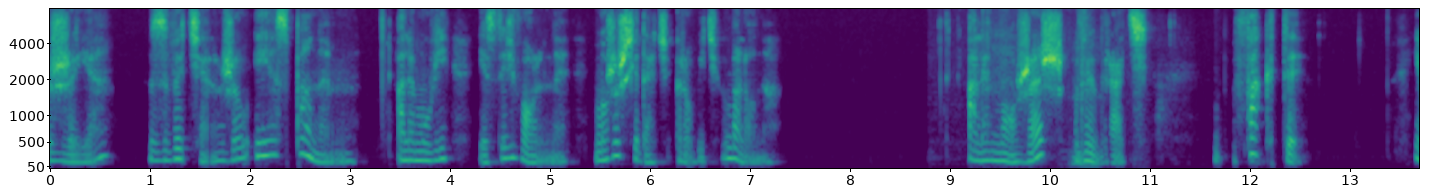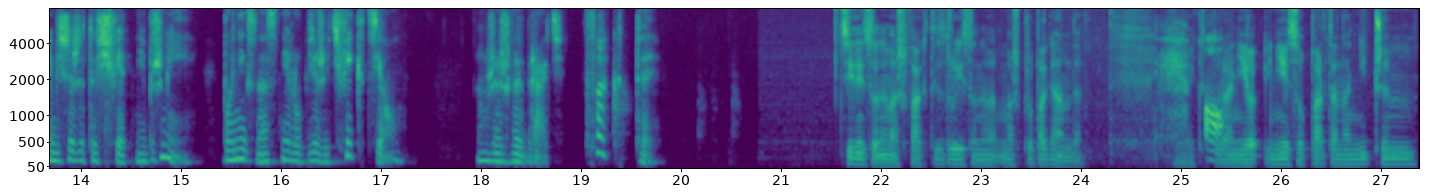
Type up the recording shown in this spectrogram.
żyje, zwyciężył i jest Panem, ale mówi: Jesteś wolny, możesz się dać robić w balona. Ale możesz mhm. wybrać fakty. I myślę, że to świetnie brzmi, bo nikt z nas nie lubi żyć fikcją. Możesz wybrać fakty. Z jednej strony masz fakty, z drugiej strony masz propagandę, e, która nie, nie jest oparta na niczym,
